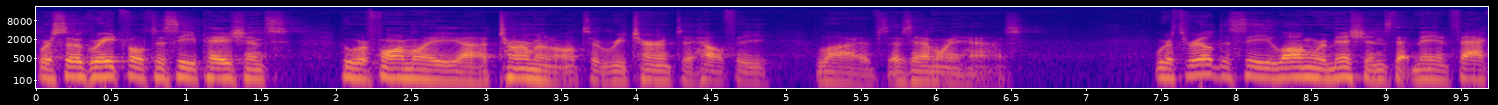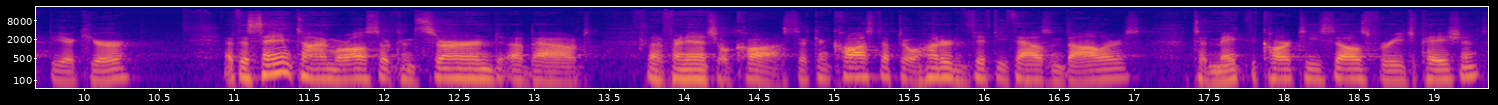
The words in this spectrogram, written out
We're so grateful to see patients who were formerly uh, terminal to return to healthy lives, as Emily has. We're thrilled to see long remissions that may, in fact, be a cure. At the same time, we're also concerned about the financial costs. It can cost up to $150,000 to make the CAR T cells for each patient.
